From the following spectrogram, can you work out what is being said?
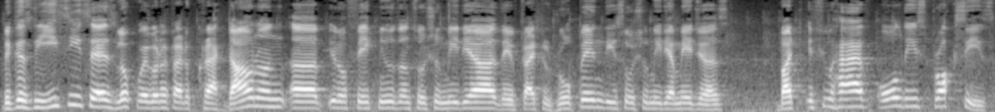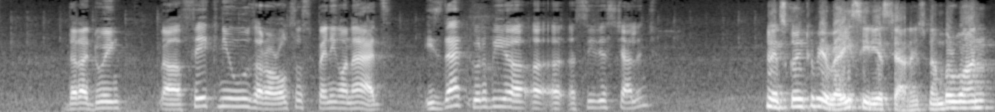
Because the EC says, look, we're going to try to crack down on, uh, you know, fake news on social media. They've tried to rope in these social media majors. But if you have all these proxies that are doing uh, fake news or are also spending on ads, is that going to be a, a, a serious challenge? It's going to be a very serious challenge. Number one,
